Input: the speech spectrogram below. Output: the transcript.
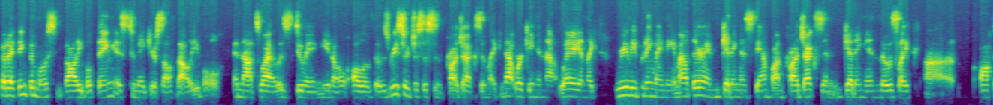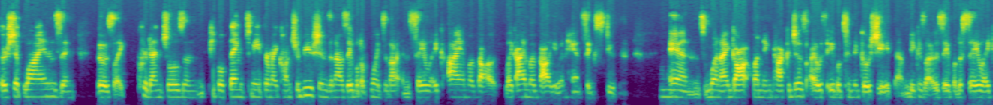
but i think the most valuable thing is to make yourself valuable and that's why i was doing you know all of those research assistant projects and like networking in that way and like really putting my name out there and getting a stamp on projects and getting in those like uh, authorship lines and those like credentials and people thanked me for my contributions and i was able to point to that and say like i am about like i'm a value enhancing student Mhm. And when I got funding packages, I was able to negotiate them because I was able to say, like,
